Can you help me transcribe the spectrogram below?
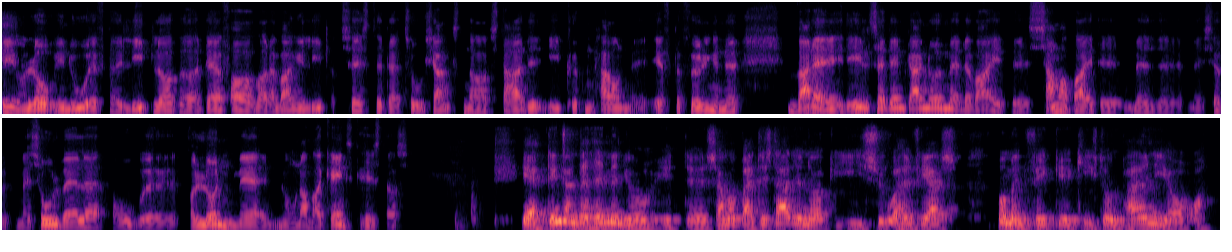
det jo lå en uge efter elitloppet, og derfor var der mange elitlopsheste, der tog chancen og startede i København øh, efterfølgende. Var der i det hele taget dengang noget med, at der var et øh, samarbejde med, øh, med, med Solvalla og, og Lund med nogle amerikanske heste også? Ja, dengang der havde man jo et øh, samarbejde. Det startede nok i 77, hvor man fik øh, Keystone Pioneer over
